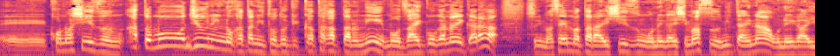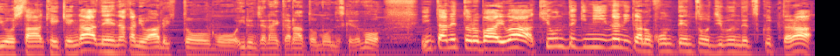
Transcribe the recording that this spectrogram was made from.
えー、このシーズン、あともう10人の方に届けたかったのに、もう在庫がないから、すいません、また来シーズンお願いします、みたいなお願いをした経験がね、中にはある人もいるんじゃないかなと思うんですけども、インターネットの場合は、基本的に何かのコンテンツを自分で作ったら、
